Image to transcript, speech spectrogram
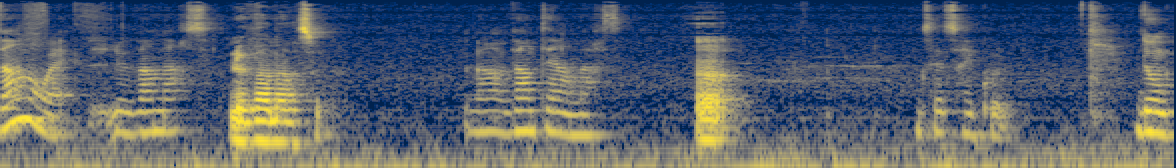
20, ouais, le 20 mars, Le 20 mars. 20 21 mars. Ah. Donc ça serait cool. Donc,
